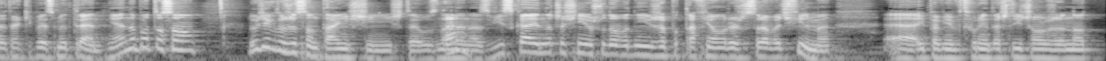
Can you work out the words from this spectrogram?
e, taki powiedzmy trend, nie? No bo to są ludzie, którzy są tańsi niż te uznane tak? nazwiska, a jednocześnie już udowodnili, że potrafią reżyserować filmy. E, I pewnie wytwórnie też liczą, że no,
